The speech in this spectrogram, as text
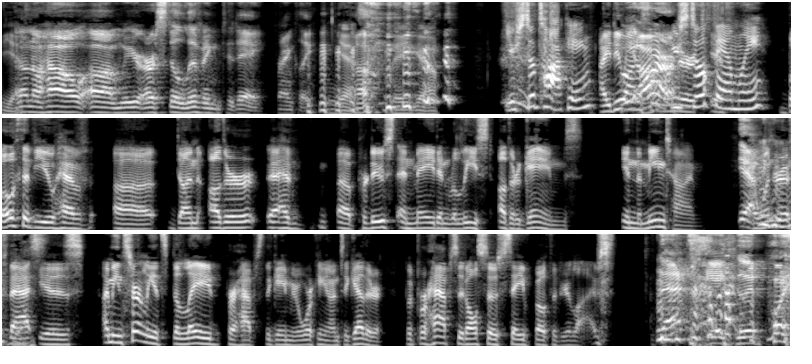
I don't know how um, we are still living today, frankly. Yes. Um, There you go. You're still talking. I do We honestly are. You're still family. Both of you have uh, done other have uh, produced and made and released other games in the meantime. Yeah. I wonder if that Yes. is. I mean, certainly it's delayed, perhaps the game you're working on together, but perhaps it also saved both of your lives. that's a good point.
